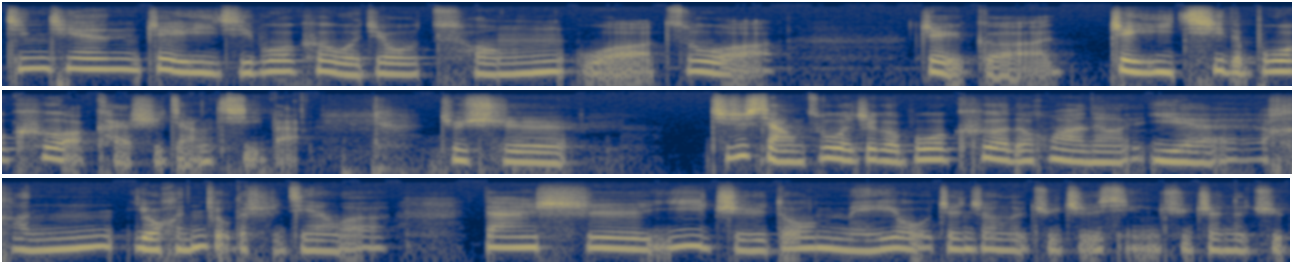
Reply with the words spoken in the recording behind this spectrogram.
今天这一集播客，我就从我做这个这一期的播客开始讲起吧。就是其实想做这个播客的话呢，也很有很久的时间了，但是一直都没有真正的去执行，去真的去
